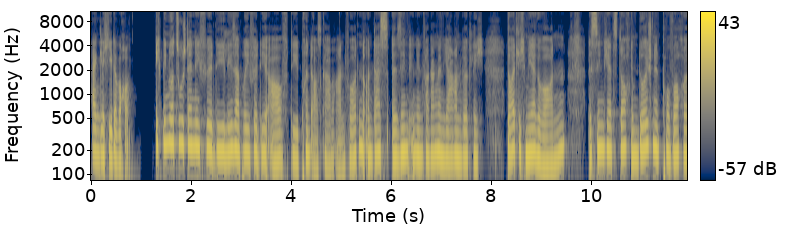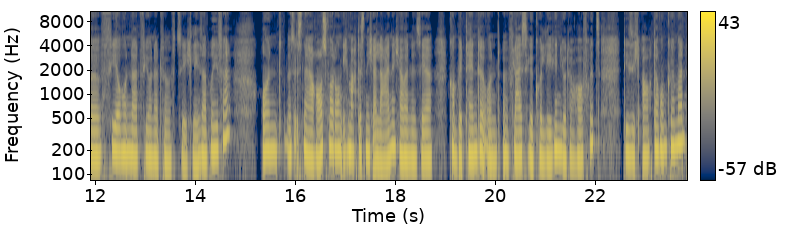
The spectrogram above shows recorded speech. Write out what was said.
eigentlich jede Woche? Ich bin nur zuständig für die Leserbriefe, die auf die Printausgabe antworten. Und das äh, sind in den vergangenen Jahren wirklich deutlich mehr geworden. Es sind jetzt doch im Durchschnitt pro Woche 400, 450 Leserbriefe. Und es ist eine Herausforderung. Ich mache das nicht alleine. Ich habe eine sehr kompetente und äh, fleißige Kollegin, Jutta Horfritz, die sich auch darum kümmert.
